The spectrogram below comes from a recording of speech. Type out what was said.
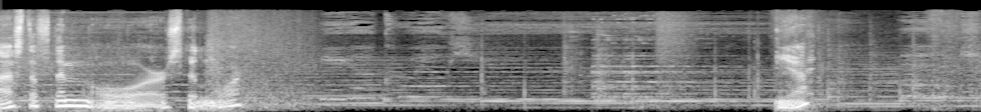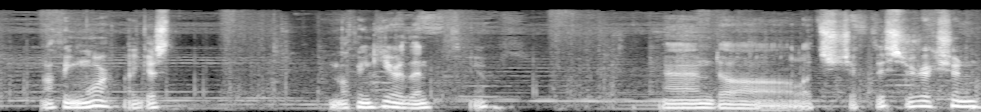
Last of them or still more? Yeah. Nothing more. I guess nothing here then. Yeah. And uh, let's check this direction.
